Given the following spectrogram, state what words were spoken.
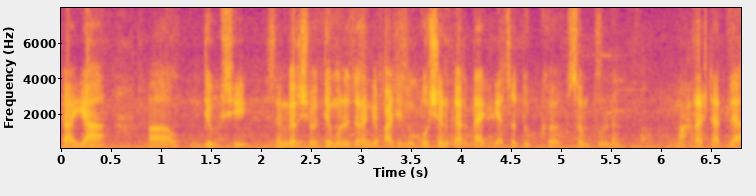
का या दिवशी संघर्ष होते मनोज पाटील उपोषण करतायत याचं दुःख संपूर्ण महाराष्ट्रातल्या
